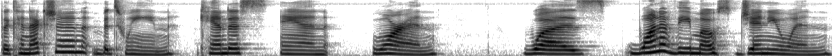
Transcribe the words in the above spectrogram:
the connection between Candace and Warren was one of the most genuine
